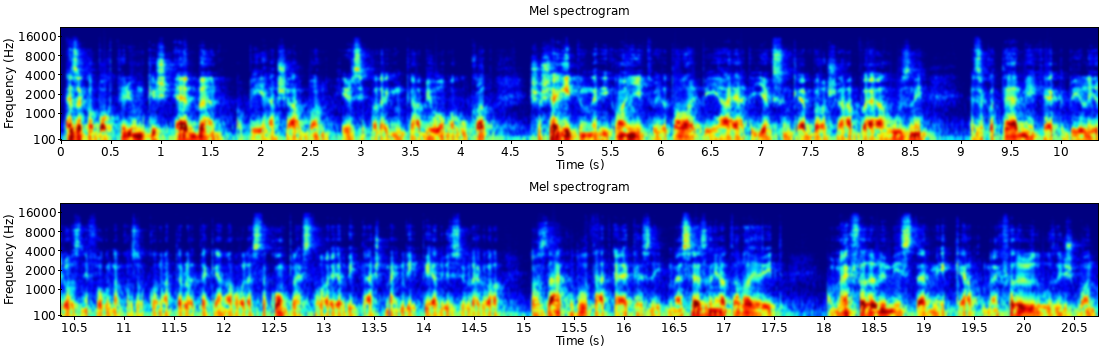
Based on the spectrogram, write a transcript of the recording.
ezek a baktériumok is ebben a pH sávban érzik a leginkább jól magukat, és ha segítünk nekik annyit, hogy a talaj pH-ját igyekszünk ebbe a sávba elhúzni, ezek a termékek brillírozni fognak azokon a területeken, ahol ezt a komplex talajjavítást meglépi előzőleg a gazdálkodó, tehát elkezdi meszezni a talajait a megfelelő mésztermékkel, a megfelelő dózisban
